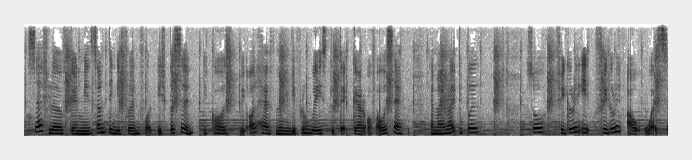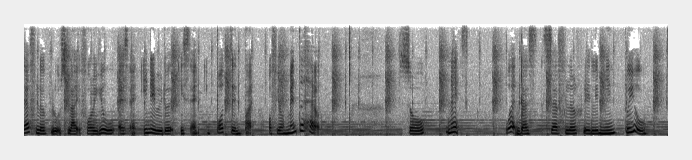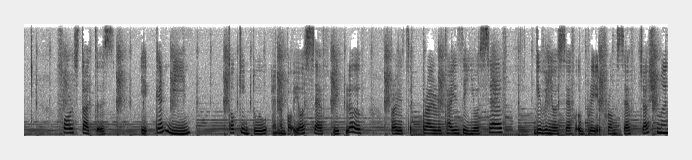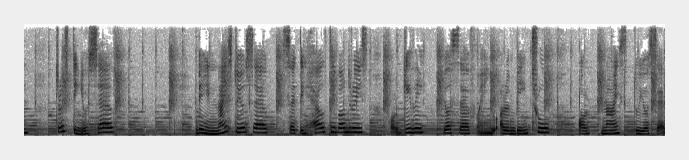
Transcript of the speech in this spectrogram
Self love can mean something different for each person because we all have many different ways to take care of ourselves. Am I right, people? So, figuring it figuring out what self-love looks like for you as an individual is an important part of your mental health. So, next, what does self-love really mean to you? For starters, it can mean talking to and about yourself with love, prioritizing yourself, giving yourself a break from trusting yourself, being nice to yourself, setting healthy boundaries, forgiving yourself when you aren't being true or nice to yourself.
